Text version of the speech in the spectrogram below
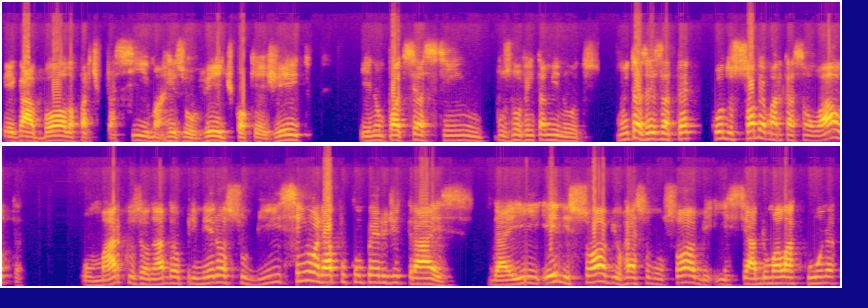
pegar a bola, partir para cima, resolver de qualquer jeito, e não pode ser assim os 90 minutos. Muitas vezes, até quando sobe a marcação alta, o Marcos Leonardo é o primeiro a subir sem olhar para o companheiro de trás. Daí ele sobe, o resto não sobe, e se abre uma lacuna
